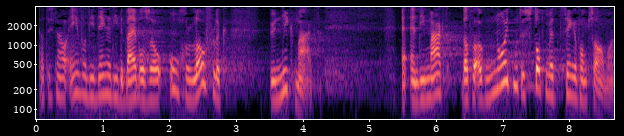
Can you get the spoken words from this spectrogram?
Dat is nou een van die dingen die de Bijbel zo ongelooflijk uniek maakt. En die maakt dat we ook nooit moeten stoppen met het zingen van psalmen.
